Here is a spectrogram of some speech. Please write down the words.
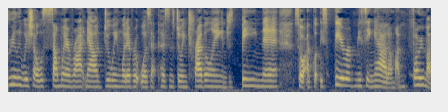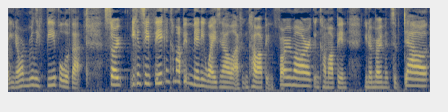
really wish I was somewhere right now doing whatever it was that person's doing, traveling and just being there. So I've got this fear of missing out. I'm, I'm FOMA, you know, I'm really fearful of that. So you can see fear can come up in many ways in our life. It can come up in FOMA, it can come up in, you know, moments of doubt,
